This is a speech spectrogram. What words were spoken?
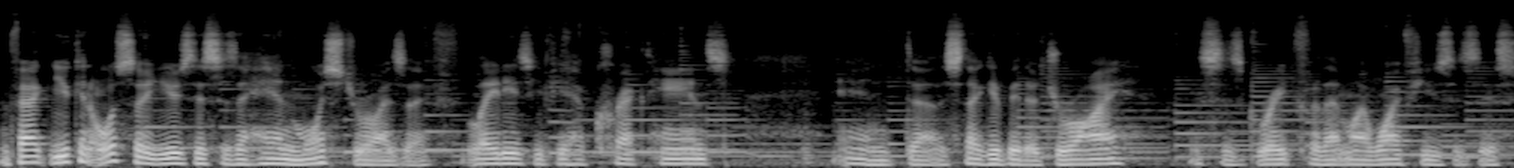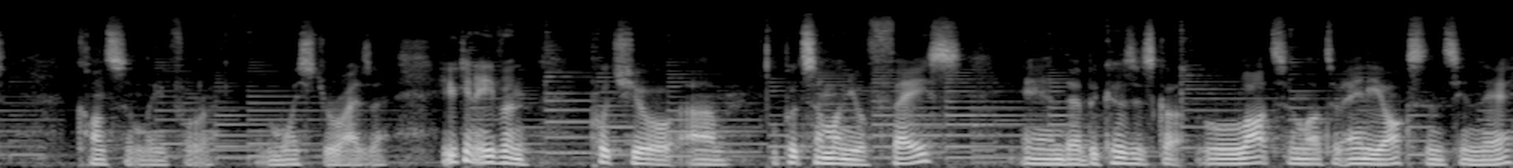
In fact, you can also use this as a hand moisturizer. If, ladies, if you have cracked hands and uh, they start to get a bit of dry, this is great for that. My wife uses this constantly for a moisturizer. You can even put your um, put some on your face, and uh, because it's got lots and lots of antioxidants in there,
